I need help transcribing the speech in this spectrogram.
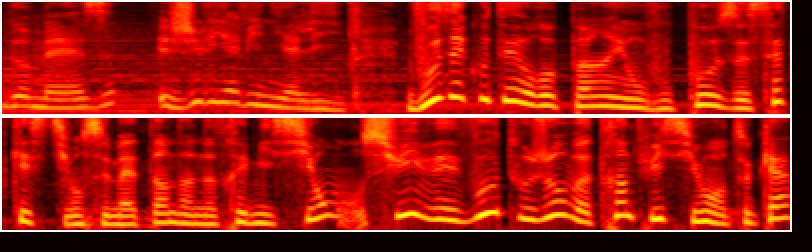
Gomez, Julia Vignali. Vous écoutez Europe 1 et on vous pose cette question ce matin dans notre émission. Suivez-vous toujours votre intuition? En tout cas,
